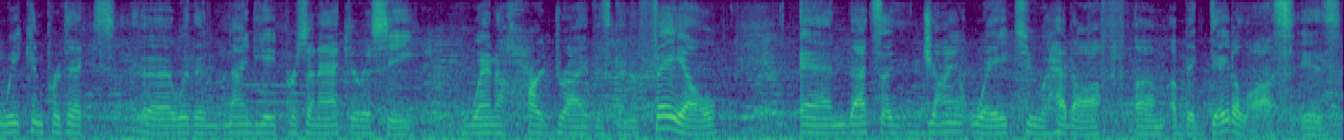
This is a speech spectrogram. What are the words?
we can predict uh, within 98% accuracy when a hard drive is going to fail, and that's a giant way to head off um, a big data loss is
